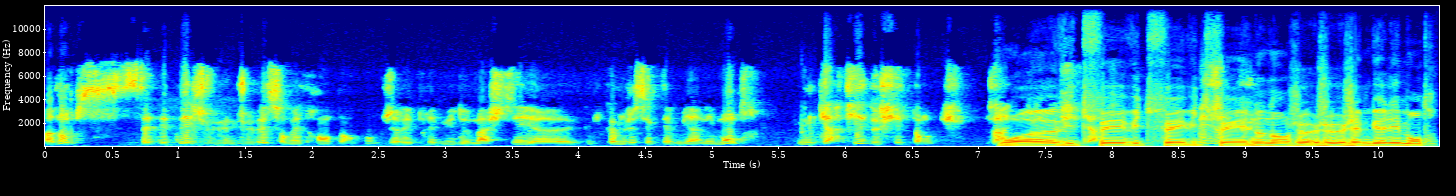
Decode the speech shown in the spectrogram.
Par exemple, cet été, je, je vais sur mes 30 ans, donc j'avais prévu de m'acheter, euh, comme je sais que tu aimes bien les montres, une quartier de chez Tank. Enfin, Ouais, vite fait, vite fait, vite fait. Non, non, je- je- j'aime bien les montres.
